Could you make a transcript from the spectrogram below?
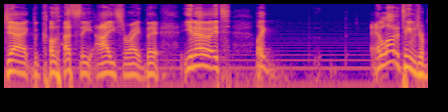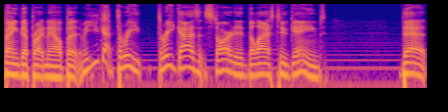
Jack because I see ice right there. You know, it's like a lot of teams are banged up right now, but I mean, you got three three guys that started the last two games that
